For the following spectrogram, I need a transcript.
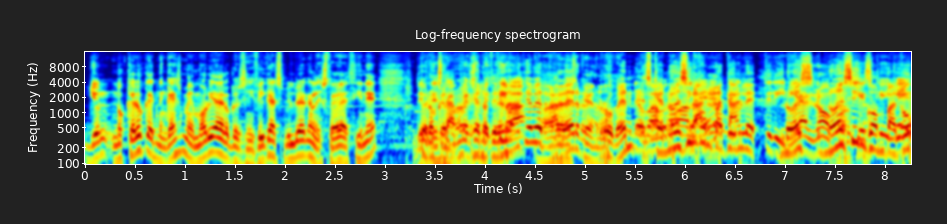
yo no creo que tengáis memoria de lo que significa Spielberg en la historia del cine. Pero que esta no, que no tiene perspectiva. nada que ver. A Ahora es ver, que no. Rubén, es que no es incompatible. trivial, No es, no, no es porque es que incompatible.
